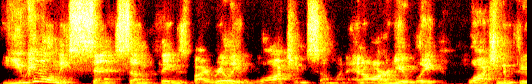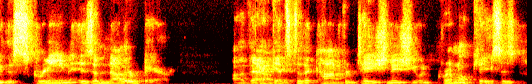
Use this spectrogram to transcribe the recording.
You can only sense some things by really watching someone, and arguably watching them through the screen is another barrier. Uh, that yeah. gets to the confrontation issue in criminal cases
